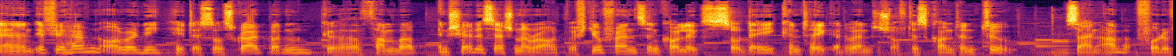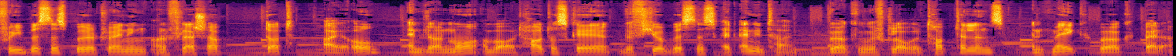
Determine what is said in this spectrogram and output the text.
And if you haven't already, hit the subscribe button, give a thumb up, and share the session around with your friends and colleagues so they can take advantage of this content too. Sign up for the free business builder training on flashhub.io and learn more about how to scale with your business at any time, working with global top talents and make work better.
